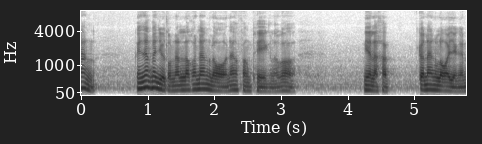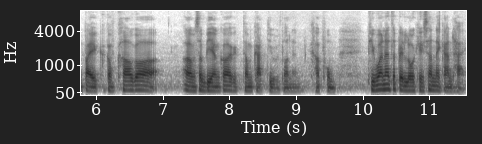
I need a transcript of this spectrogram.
นั่ง ก็นั่งกันอยู่ตรงนั้นแล้วก็นั่งรอนั่งฟังเพลงแล้วก็เนี่ยแหละครับ ก็นั่งรออย่างนั้นไปกับข้าวก็เอิ่มเสบียงก็จำกัดอยู่ตอนนั้นครับผมพี่ว่าน่าจะเป็นโลเคชันในการถ่าย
